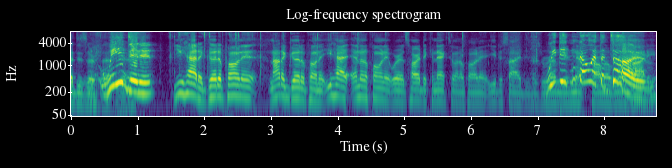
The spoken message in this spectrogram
I deserve that. we yeah. didn't. You had a good opponent, not a good opponent. You had an opponent where it's hard to connect to an opponent. You decided to just. We rub your didn't know at the over time.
